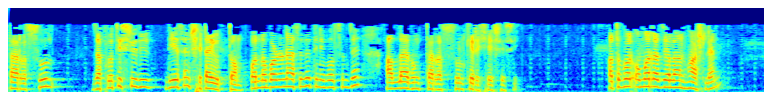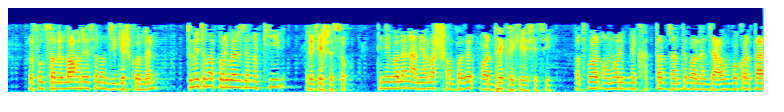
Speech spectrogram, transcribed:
তার রসুল যা প্রতিশ্রুতি দিয়েছেন সেটাই উত্তম। অন্য বর্ণনা আছে যে, তিনি বলছেন যে, আল্লাহ এবং তার রসুলকে রেখে এসেছি। অতপর ওমর রাজিয়ালহু আসলেন। রসুল সাল্লাম জিজ্ঞেস করলেন, তুমি তোমার পরিবারের জন্য কি রেখে এসেছ? তিনি বলেন আমি আমার সম্পদের অর্ধেক রেখে এসেছি। অথবা ওমর ইবনে খাত্তাব জানতে পারলেন যে আবু বকর তার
